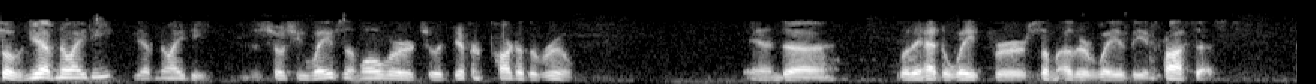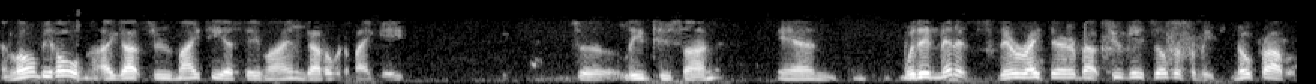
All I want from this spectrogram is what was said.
So you have no ID? You have no ID. So she waves them over to a different part of the room, and uh, where they had to wait for some other way of being processed. And lo and behold, I got through my TSA line and got over to my gate to leave Tucson, and within minutes they were right there, about two gates over from me, no problem.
